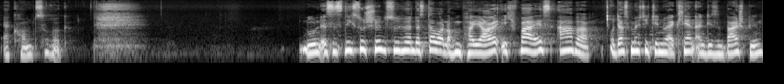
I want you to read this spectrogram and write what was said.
Er kommt zurück. Nun ist es nicht so schön zu hören, das dauert noch ein paar Jahre, ich weiß, aber, und das möchte ich dir nur erklären an diesem Beispiel,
